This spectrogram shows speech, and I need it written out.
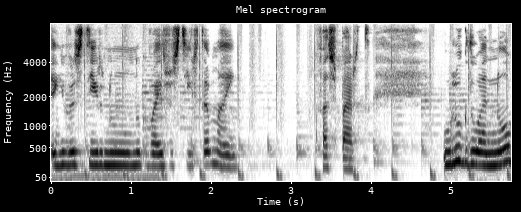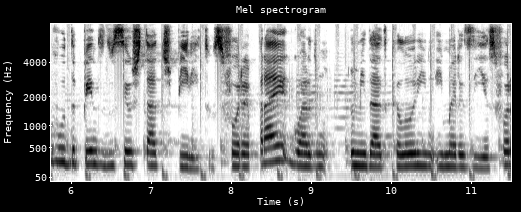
investir no, no que vais vestir também. Faz parte. O look do ano novo depende do seu estado de espírito. Se for a praia, guarde umidade, calor e, marazia. Se for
